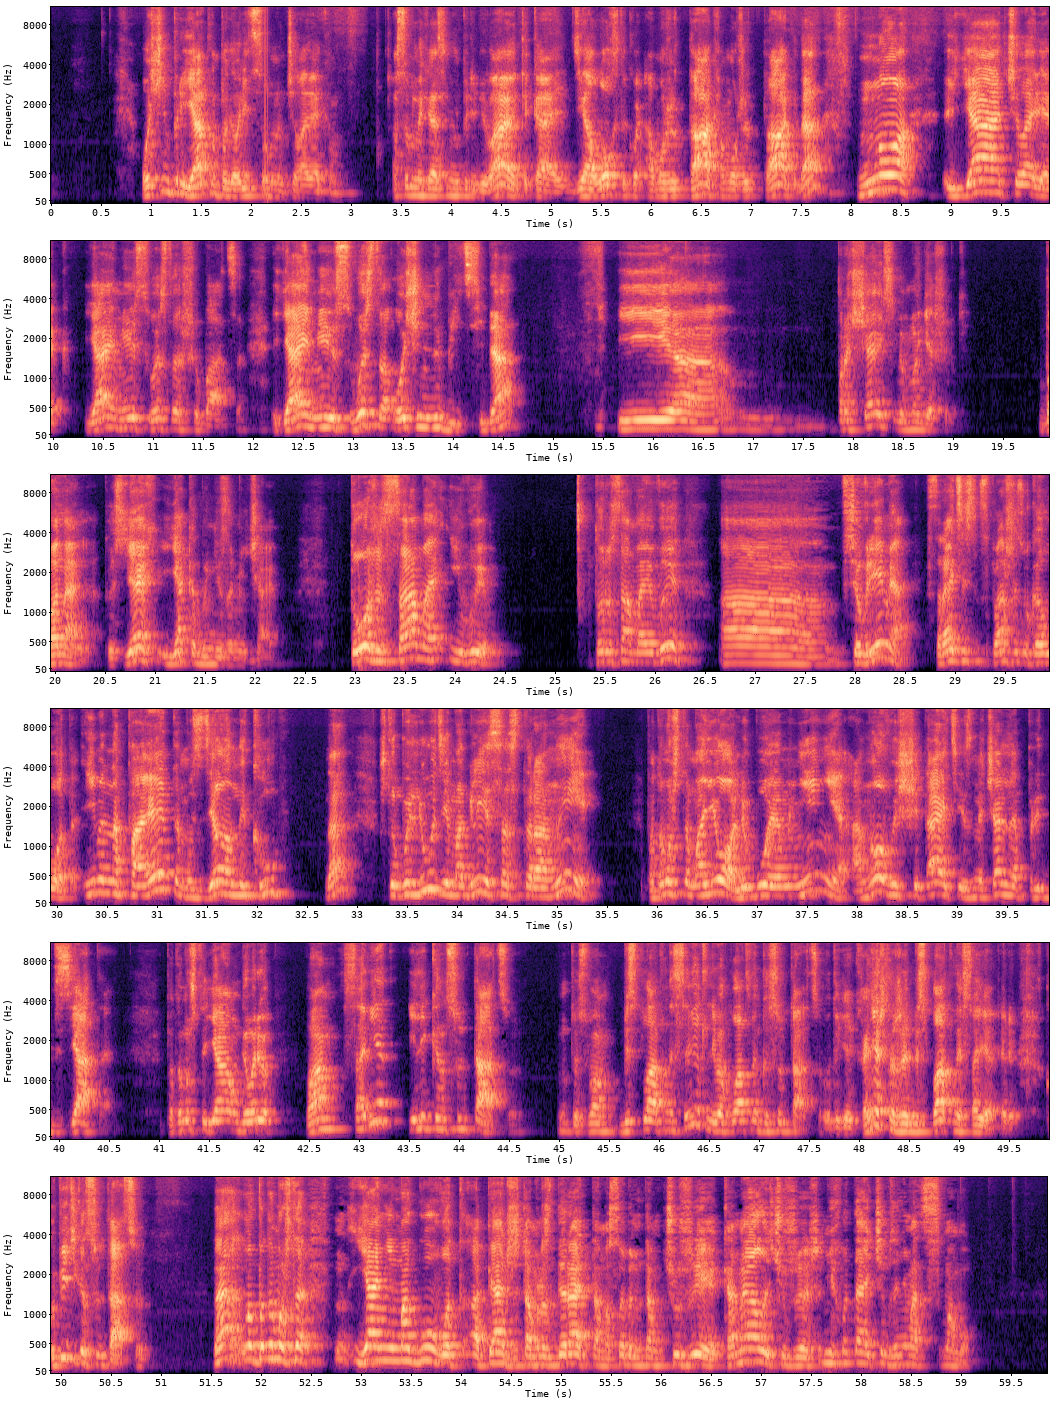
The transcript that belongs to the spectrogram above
Очень приятно поговорить с умным человеком. Особенно, когда не перебивают, такая диалог такой, а может так, а может так, да? Но я человек, я имею свойство ошибаться, я имею свойство очень любить себя и э, прощаю себе многие ошибки. Банально. То есть я их якобы не замечаю. То же самое и вы. То же самое и вы а, все время старайтесь спрашивать у кого-то. Именно поэтому сделанный клуб, да, чтобы люди могли со стороны, потому что мое любое мнение, оно вы считаете изначально предвзятое. Потому что я вам говорю, вам совет или консультацию? Ну, то есть вам бесплатный совет, либо платную консультацию. Вы такие, конечно же, бесплатный совет. Я говорю, купите консультацию. Да? Ну, потому что я не могу вот опять же там разбирать там, особенно там чужие каналы, чужие, не хватает чем заниматься самому.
